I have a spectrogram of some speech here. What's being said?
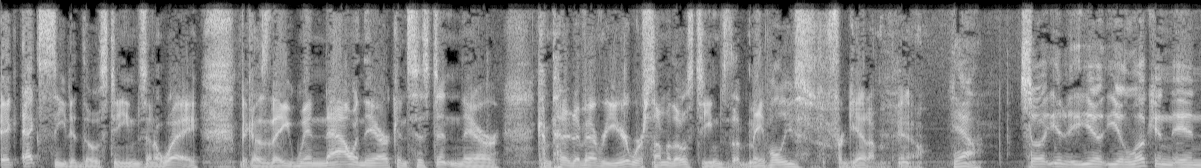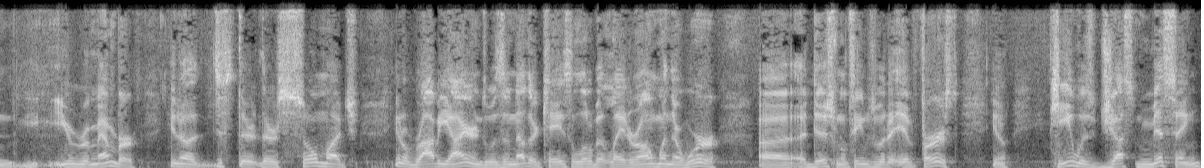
ex- exceeded those teams in a way because they win now and they are consistent and they are competitive every year. Where some of those teams, the Maple Leafs, forget them. You know. Yeah. So you you you look and, and you remember, you know, just there there's so much. You know, Robbie Irons was another case a little bit later on when there were uh, additional teams, but at first, you know, he was just missing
